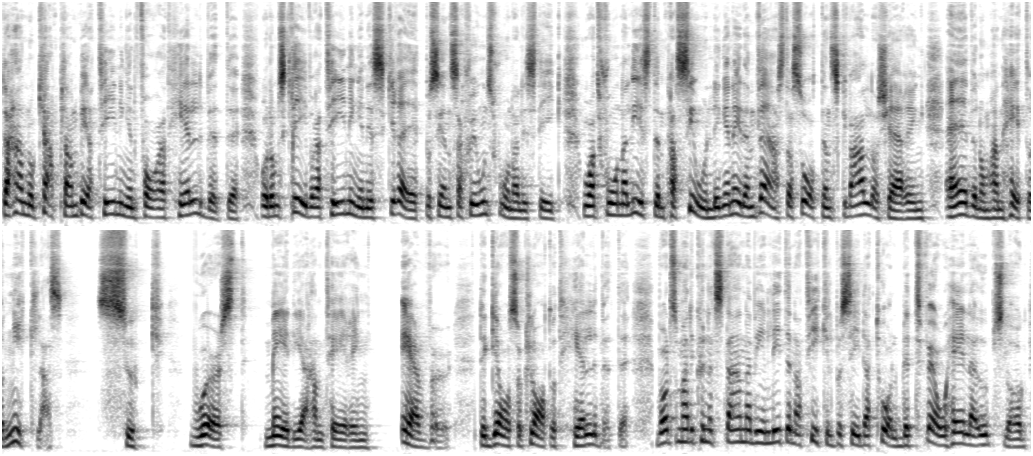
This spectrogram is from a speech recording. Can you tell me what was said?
där han och Kaplan ber tidningen fara åt helvete och de skriver att tidningen är skräp och sensationsjournalistik och att journalisten personligen är den värsta sortens skvallerkärring även om han heter Niklas. Suck. Worst mediahantering ever. Det går såklart åt helvete. Vad som hade kunnat stanna vid en liten artikel på sida 12 blev två hela uppslag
